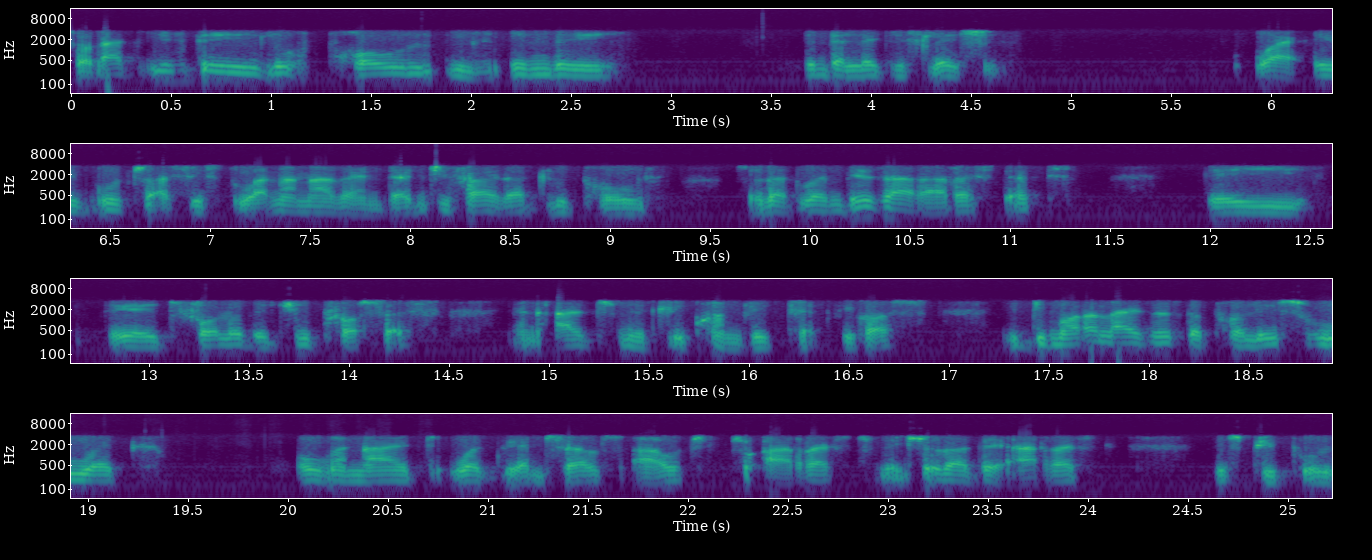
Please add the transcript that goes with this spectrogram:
So that if the loophole is in the in the legislation, we're able to assist one another, and identify that loophole, so that when these are arrested, they they follow the due process and ultimately convicted because it demoralizes the police who work overnight, work themselves out to arrest, make sure that they arrest these people,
